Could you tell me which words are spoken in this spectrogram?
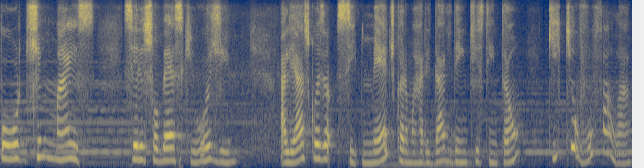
por demais se ele soubesse que hoje, aliás, coisa, se médico era uma raridade, dentista então, o que que eu vou falar?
